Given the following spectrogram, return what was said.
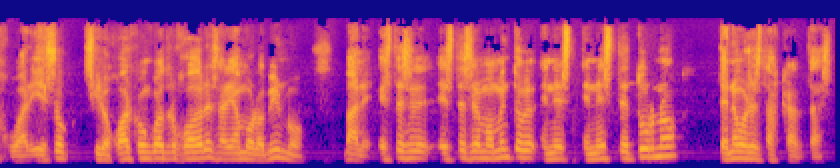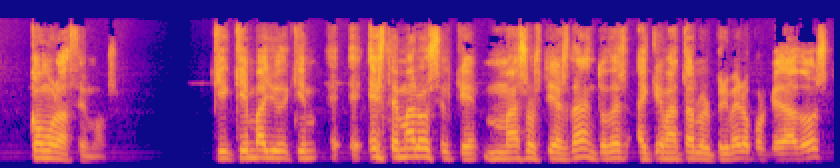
jugar. Y eso, si lo juegas con cuatro jugadores, haríamos lo mismo. Vale, este es el, este es el momento, en este, turno tenemos estas cartas. ¿Cómo lo hacemos? ¿Quién va a ayudar? E, e, este malo es el que más hostias da, entonces hay que matarlo el primero porque da dos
